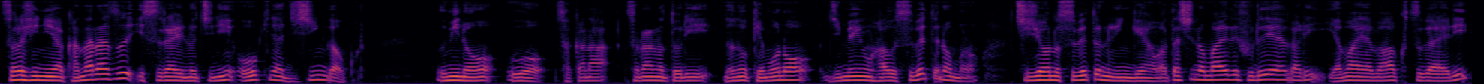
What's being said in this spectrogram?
その日には必ずイスラエルの地に大きな地震が起こる海の魚、魚、空の鳥、野の獣、地面を這うすべてのもの、地上のすべての人間は私の前で震え上がり、山々は覆り、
